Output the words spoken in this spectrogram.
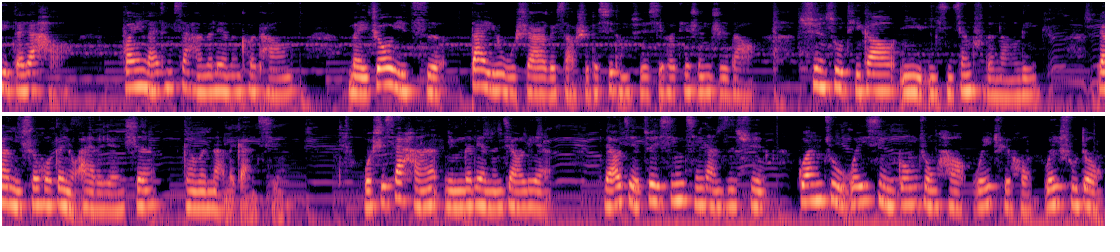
嘿，大家好，欢迎来听夏涵的恋能课堂。每周一次，大于五十二个小时的系统学习和贴身指导，迅速提高你与异性相处的能力，让你收获更有爱的人生，更温暖的感情。我是夏涵，你们的恋能教练。了解最新情感资讯，关注微信公众号“微曲红微树洞”，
